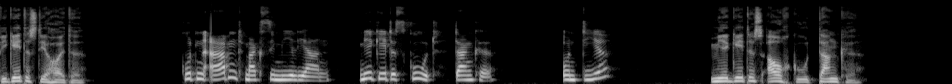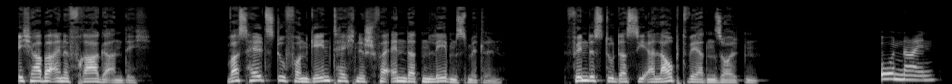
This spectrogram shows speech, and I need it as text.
Wie geht es dir heute? Guten Abend, Maximilian. Mir geht es gut, danke. Und dir? Mir geht es auch gut, danke. Ich habe eine Frage an dich. Was hältst du von gentechnisch veränderten Lebensmitteln? Findest du, dass sie erlaubt werden sollten? Oh nein,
